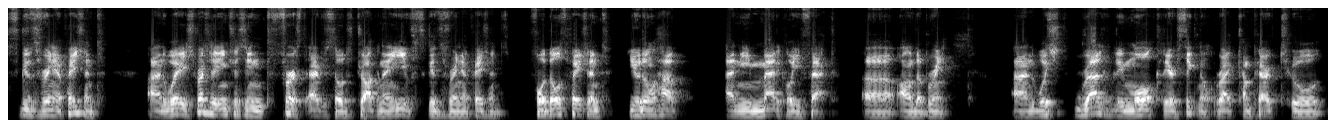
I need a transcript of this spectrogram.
schizophrenia patient. And we're especially interested in first episode drug naive schizophrenia patients. For those patients you don't have any medical effect uh, on the brain and which relatively more clear signal right compared to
